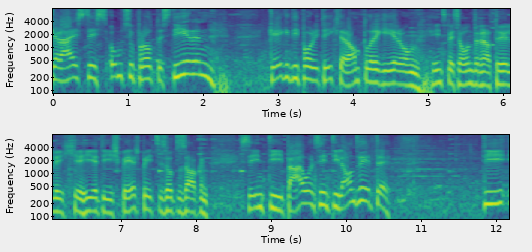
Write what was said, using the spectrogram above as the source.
gereist ist, um zu protestieren gegen die Politik der Ampelregierung, insbesondere natürlich hier die Speerspitze sozusagen, sind die Bauern, sind die Landwirte, die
